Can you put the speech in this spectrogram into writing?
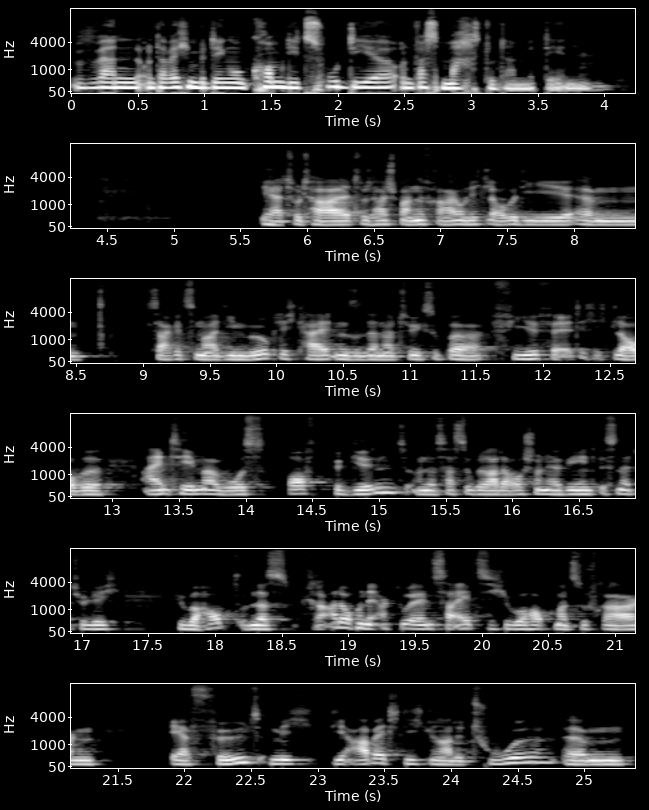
Wann, unter welchen Bedingungen kommen die zu dir und was machst du dann mit denen? Ja, total, total spannende Frage. Und ich glaube, die, ähm, ich sage jetzt mal, die Möglichkeiten sind dann natürlich super vielfältig. Ich glaube, ein Thema, wo es oft beginnt, und das hast du gerade auch schon erwähnt, ist natürlich überhaupt, um das gerade auch in der aktuellen Zeit, sich überhaupt mal zu fragen, erfüllt mich die Arbeit, die ich gerade tue? Ähm,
